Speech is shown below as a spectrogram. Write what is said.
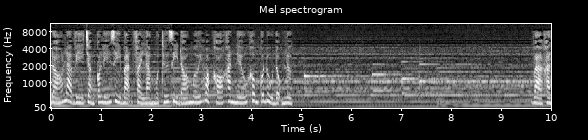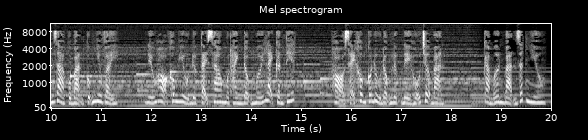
Đó là vì chẳng có lý gì bạn phải làm một thứ gì đó mới hoặc khó khăn nếu không có đủ động lực. Và khán giả của bạn cũng như vậy. Nếu họ không hiểu được tại sao một hành động mới lại cần thiết, họ sẽ không có đủ động lực để hỗ trợ bạn. Cảm ơn bạn rất nhiều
